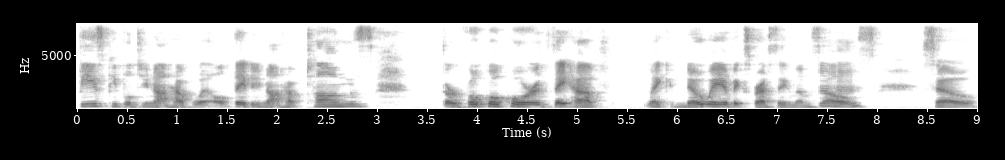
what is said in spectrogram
these people do not have will. They do not have tongues or vocal cords. They have like no way of expressing themselves. Mm-hmm. So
